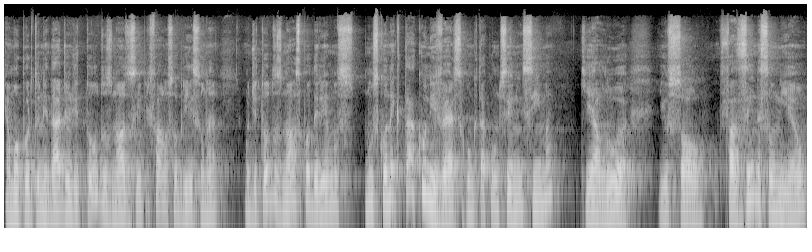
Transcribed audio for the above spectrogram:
É uma oportunidade onde todos nós, eu sempre falo sobre isso, né? Onde todos nós poderíamos nos conectar com o universo, com o que está acontecendo em cima, que é a Lua e o Sol, fazendo essa união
